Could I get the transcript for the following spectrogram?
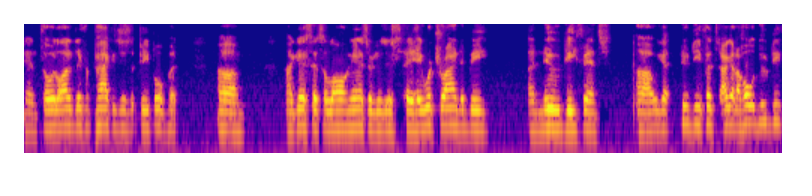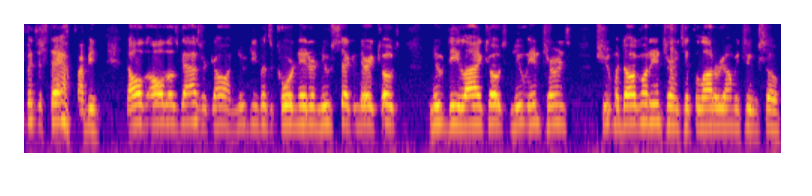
and, throw a lot of different packages at people. But um, I guess that's a long answer to just say, hey, we're trying to be a new defense uh, we got new defense. I got a whole new defensive staff. I mean, all all those guys are gone. New defensive coordinator, new secondary coach, new D line coach, new interns. Shoot, my dog on interns hit the lottery on me too. So,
